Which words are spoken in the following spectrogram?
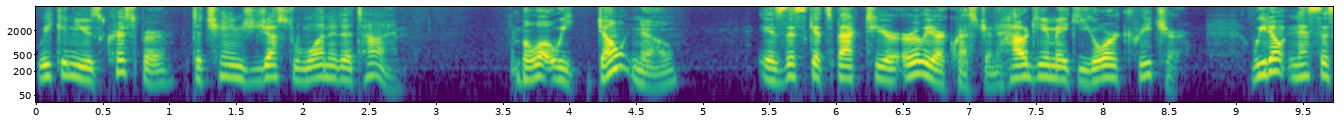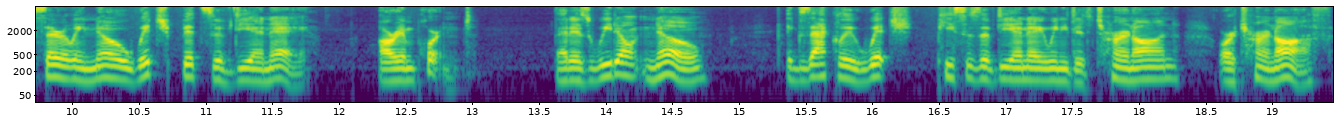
we can use CRISPR to change just one at a time. But what we don't know is this gets back to your earlier question how do you make your creature? We don't necessarily know which bits of DNA are important. That is, we don't know exactly which pieces of DNA we need to turn on or turn off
